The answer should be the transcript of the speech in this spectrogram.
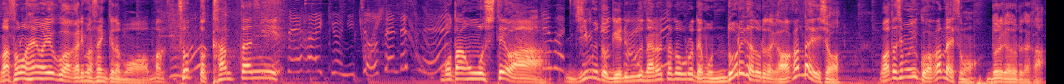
まあその辺はよくわかりませんけども、まあちょっと簡単にボタンを押しては、ジムとゲルググ並べたところでもうどれがどれだかわかんないでしょ。私もよくわかんないですもん。どれがどれだか。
